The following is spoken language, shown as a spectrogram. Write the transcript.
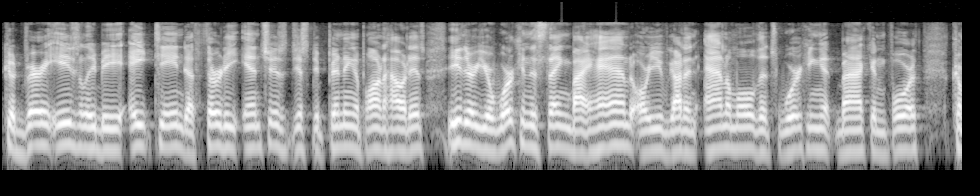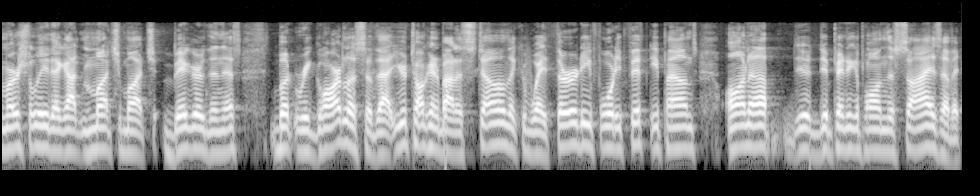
could very easily be 18 to 30 inches, just depending upon how it is. Either you're working this thing by hand or you've got an animal that's working it back and forth. Commercially, they got much, much bigger than this. But regardless of that, you're talking about a stone that could weigh 30, 40, 50 pounds on up, depending upon the size of it.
